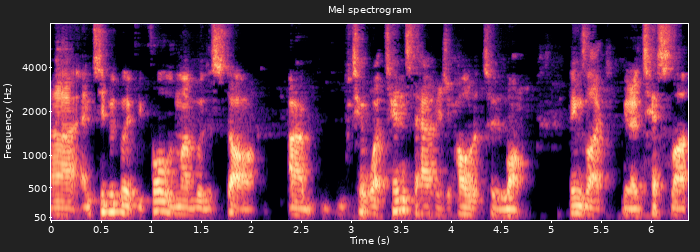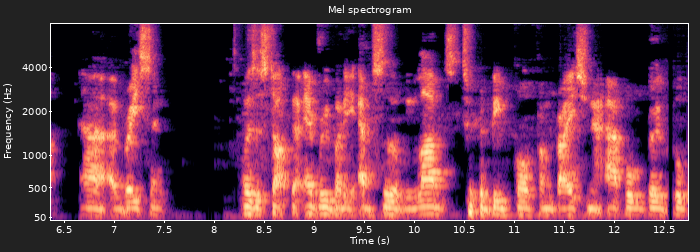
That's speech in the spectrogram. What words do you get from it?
Uh, and typically, if you fall in love with a stock, um, what tends to happen is you hold it too long. Things like you know Tesla, uh, recent was a stock that everybody absolutely loved, took a big fall from grace, you know, Apple, Google.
